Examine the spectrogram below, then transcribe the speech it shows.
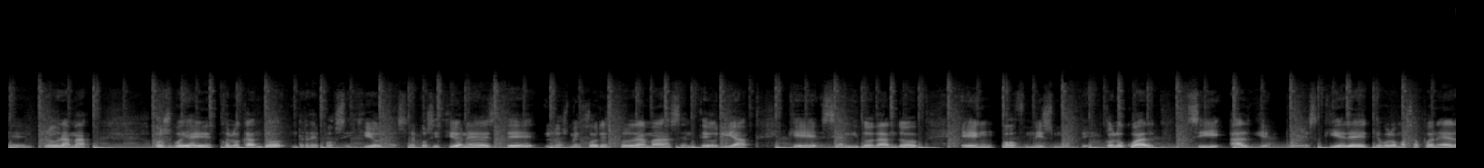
el programa, os voy a ir colocando reposiciones, reposiciones de los mejores programas en teoría que se han ido dando en OVNIS Mundi. Con lo cual, si alguien pues quiere que volvamos a poner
